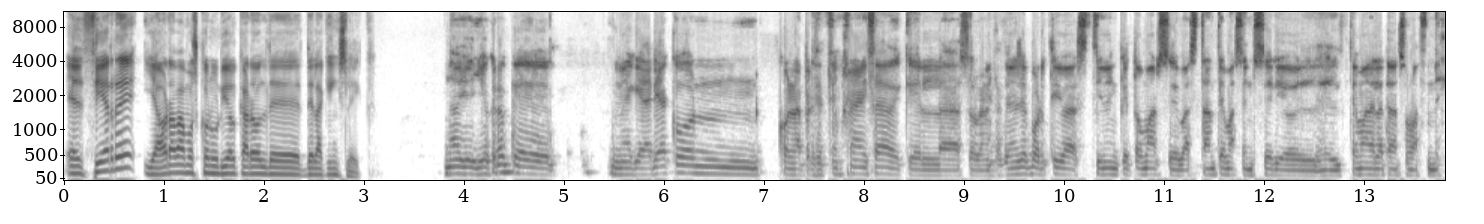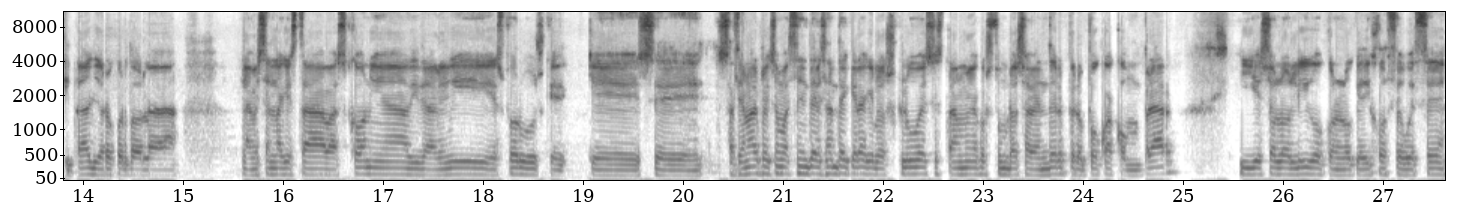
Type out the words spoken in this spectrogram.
el cierre y ahora vamos con Uriol Carol de, la Kings League. No, yo, creo que me quedaría con, la percepción generalizada de que las organizaciones deportivas tienen que tomarse bastante más en serio el tema de la transformación digital. Yo recuerdo la, la mesa en la que está Vasconia, Didalí, Sportbus, que, que se, hacía una reflexión bastante interesante que era que los clubes están muy acostumbrados a vender pero poco a comprar. Y eso lo ligo con lo que dijo CVC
